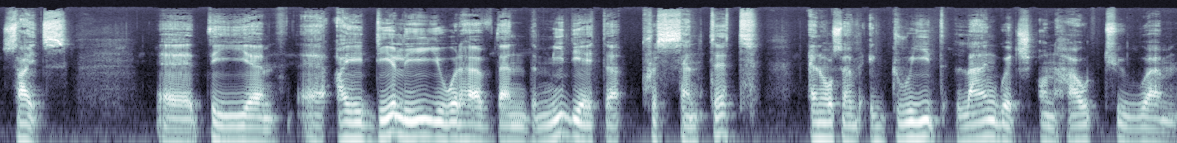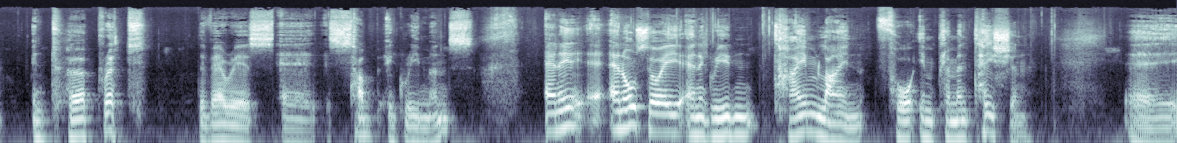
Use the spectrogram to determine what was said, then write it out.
sides. Uh, the um, uh, ideally you would have then the mediator present it and also have agreed language on how to um, interpret the various uh, sub agreements and, a, and also a, an agreed timeline for implementation. Uh,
